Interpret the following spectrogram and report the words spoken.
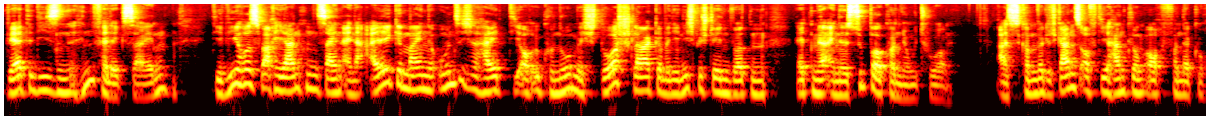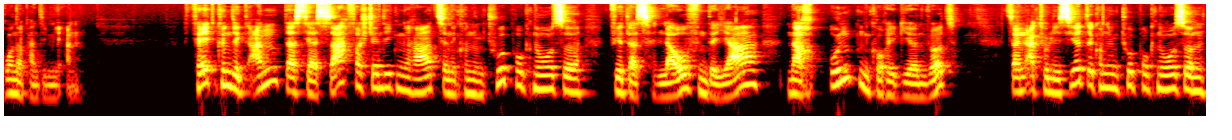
werde diesen hinfällig sein. Die Virusvarianten seien eine allgemeine Unsicherheit, die auch ökonomisch durchschlage. Wenn die nicht bestehen würden, hätten wir eine Superkonjunktur. Also es kommt wirklich ganz auf die Handlung auch von der Corona-Pandemie an. Feld kündigt an, dass der Sachverständigenrat seine Konjunkturprognose für das laufende Jahr nach unten korrigieren wird. Seine aktualisierte Konjunkturprognose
